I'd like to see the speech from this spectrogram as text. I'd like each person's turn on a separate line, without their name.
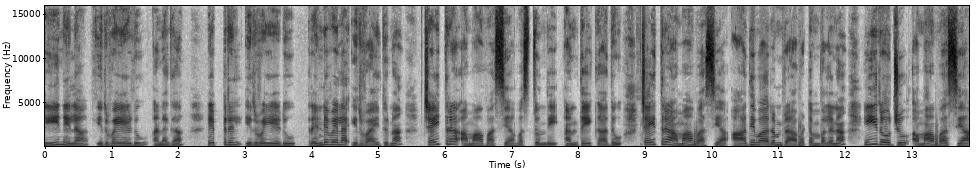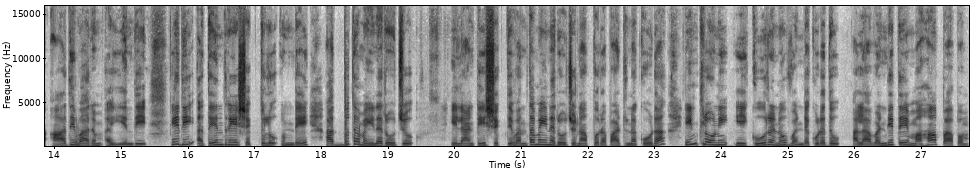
ఈ నెల ఇరవై ఏడు అనగా ఏప్రిల్ ఇరవై ఏడు రెండు వేల ఇరవై ఐదున చైత్ర అమావాస్య వస్తుంది. అంతేకాదు చైత్ర అమావాస్య ఆదివారం రావటం వలన ఈరోజు అమావాస్య ఆదివారం అయ్యింది. ఇది అతేంద్రియ శక్తులు ఉండే అద్భుతమైన రోజు. ఇలాంటి శక్తివంతమైన రోజున పొరపాటున కూడా ఇంట్లోని ఈ కూరను వండకూడదు. అలా వండితే మహాపాపం.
